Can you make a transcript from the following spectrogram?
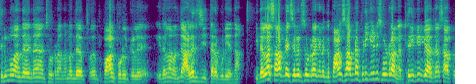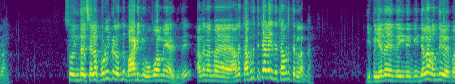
திரும்பவும் அந்த இதான் சொல்றாங்க. நம்ம இந்த பால் பொருட்கள் இதெல்லாம் வந்து அலர்ஜி தரக்கூடியது தான் இதெல்லாம் சாப்பிட்ட சிலர் சொல்றாங்க எனக்கு பால் சாப்பிட்டா பிடிக்கலன்னு சொல்றாங்க. திருப்பியும் போய் அதான் சாப்பிட்றாங்க. ஸோ இந்த சில பொருட்கள் வந்து பாடிக்கு ஒவ்வாமையா இருக்குது. அதை நம்ம அதை தவிர்த்துட்டாலே இதை தவிர்த்துடலாமே இப்போ எதை இந்த இது இதெல்லாம் வந்து இப்போ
